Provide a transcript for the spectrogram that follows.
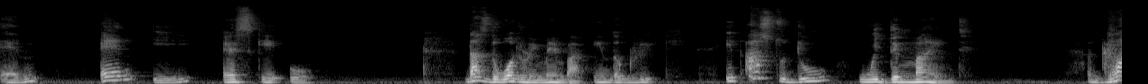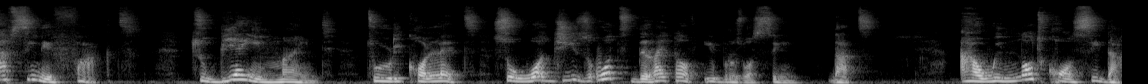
M N E S K O. That's the word remember in the Greek. It has to do with the mind, grasping a fact, to bear in mind, to recollect. So what Jesus, what the writer of Hebrews was saying, that I will not consider,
